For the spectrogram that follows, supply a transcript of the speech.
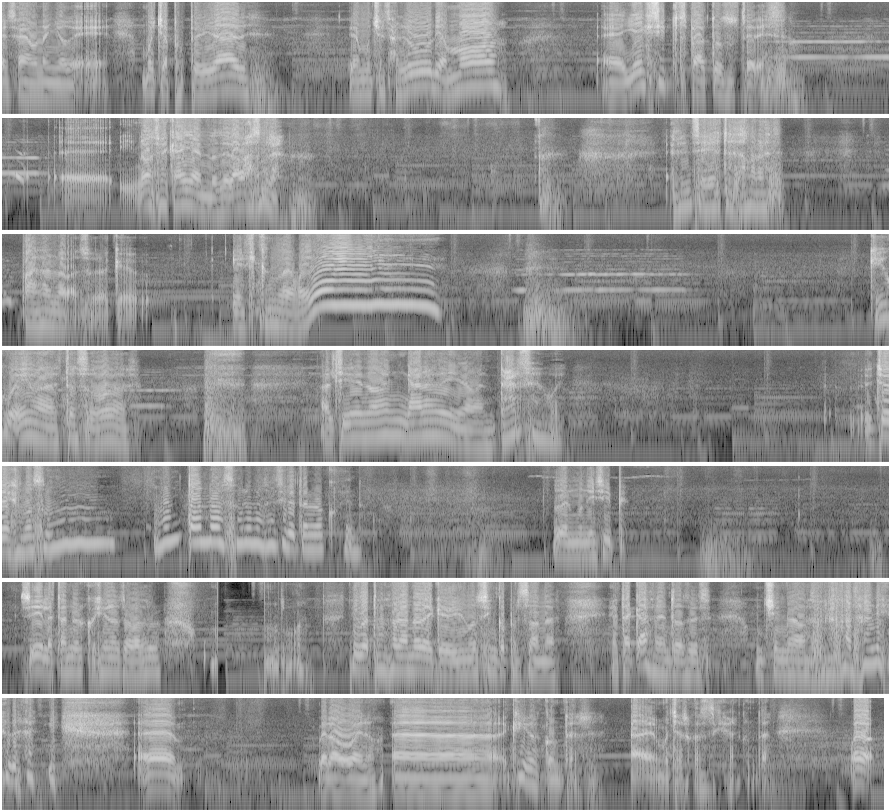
sea un año de mucha prosperidad, de mucha salud, de amor eh, y éxitos para todos ustedes. Eh, y no se caigan los de la basura. En serio, estas horas pasan la basura que es Qué hueva estas horas. Al chile no dan ganas de levantarse, güey. De hecho dejamos un, montón de basura, no sé si lo están recogiendo. lo del municipio. Sí, le están recogiendo esta basura. Digo, estamos hablando de que vivimos cinco personas en esta casa, entonces un chingado va a salir de ahí. Eh, pero bueno, eh, ¿qué iba a contar? Hay muchas cosas que iba a contar. Bueno,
